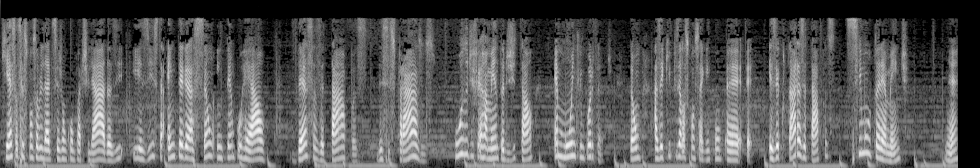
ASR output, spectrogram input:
que essas responsabilidades sejam compartilhadas e, e exista a integração em tempo real dessas etapas, desses prazos, o uso de ferramenta digital é muito importante. Então, as equipes elas conseguem é, é, executar as etapas simultaneamente, né,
